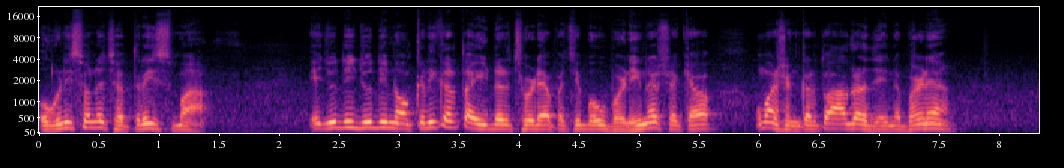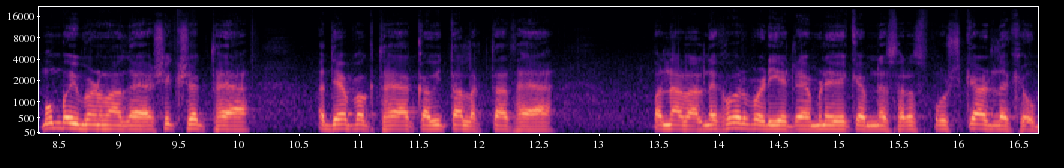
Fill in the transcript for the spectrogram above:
ઓગણીસો ને છત્રીસમાં એ જુદી જુદી નોકરી કરતા ઈડર છોડ્યા પછી બહુ ભણી ન શક્યા. ઉમાશંકર તો આગળ જઈને ભણ્યા. મુંબઈ ભણવા ગયા, શિક્ષક થયા, અધ્યાપક થયા, કવિતા લખતા થયા પન્નાલાલને ખબર પડી એટલે એમણે એક એમને સરસ પોસ્ટકાર્ડ લખ્યો.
